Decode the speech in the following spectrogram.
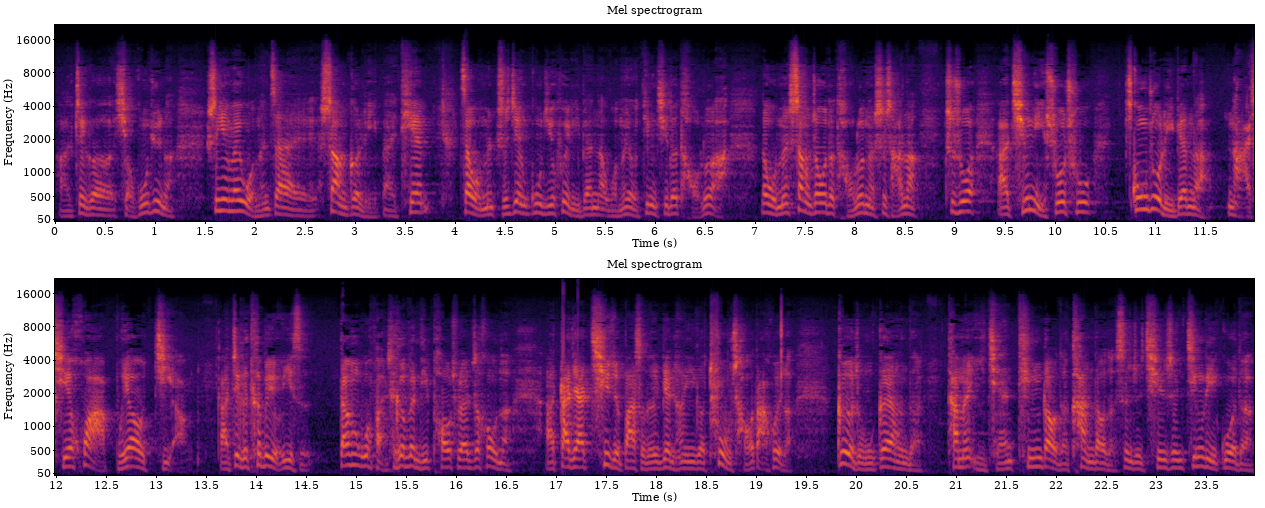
啊这个小工具呢，是因为我们在上个礼拜天，在我们直建共济会里边呢，我们有定期的讨论啊。那我们上周的讨论呢是啥呢？是说啊，请你说出工作里边的哪些话不要讲啊，这个特别有意思。当我把这个问题抛出来之后呢，啊，大家七嘴八舌的就变成一个吐槽大会了。各种各样的他们以前听到的、看到的，甚至亲身经历过的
